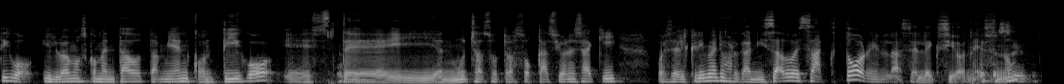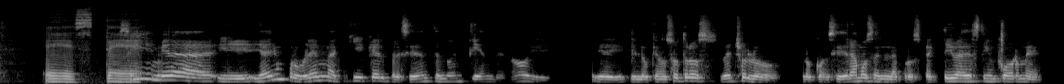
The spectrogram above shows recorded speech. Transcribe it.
digo, y lo hemos comentado también contigo, este, y en muchas otras ocasiones aquí, pues el crimen organizado es actor en las elecciones, ¿no? Sí. Este, Sí, mira, y, y hay un problema aquí que el presidente no entiende, ¿no? Y, y- y lo que nosotros, de hecho, lo, lo consideramos en la perspectiva de este informe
